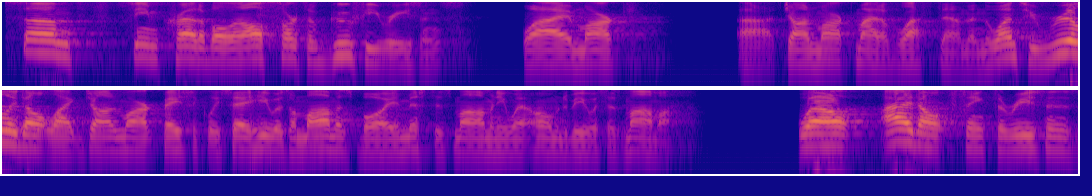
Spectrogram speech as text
some seem credible, and all sorts of goofy reasons why Mark, uh, John Mark might have left them. And the ones who really don't like John Mark basically say he was a mama's boy, he missed his mom, and he went home to be with his mama. Well, I don't think the reason is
